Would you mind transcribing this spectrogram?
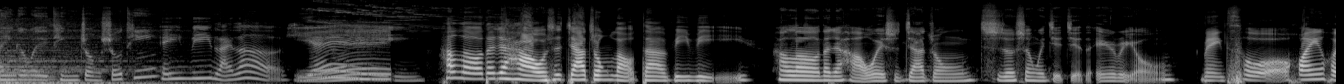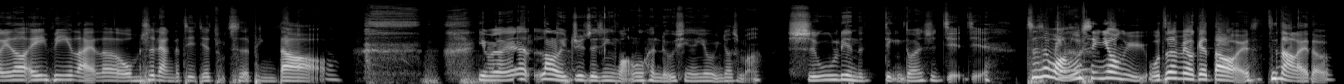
欢迎各位听众收听 AV 来了，耶！Hello，大家好，我是家中老大 Vivi。！Hello，大家好，我也是家中是身为姐姐的 Ariel。没错，欢迎回到 AV 来了，我们是两个姐姐主持的频道。有没有要唠一句最近网络很流行的用语叫什么？食物链的顶端是姐姐，这是网络新用语，我真的没有 get 到哎、这哪来的？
